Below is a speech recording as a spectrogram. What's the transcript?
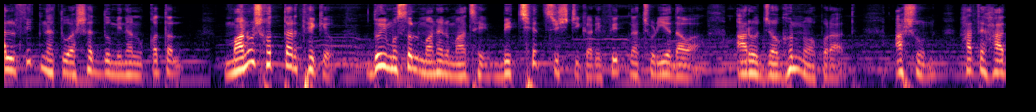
আল ফিতনাতু আসাদ্দু মিনাল কতল। মানুষ হত্যার থেকেও দুই মুসলমানের মাঝে বিচ্ছেদ সৃষ্টিকারী ফিতনা ছড়িয়ে দেওয়া আরও জঘন্য অপরাধ। আসুন, হাতে হাত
